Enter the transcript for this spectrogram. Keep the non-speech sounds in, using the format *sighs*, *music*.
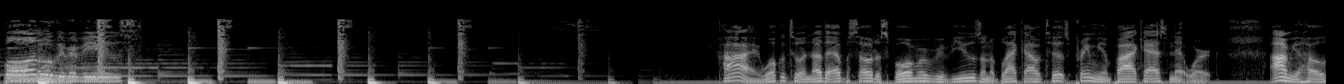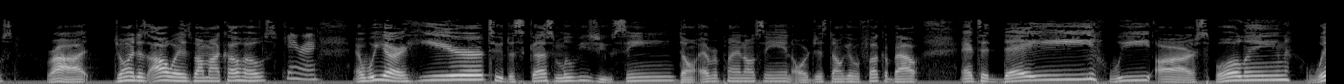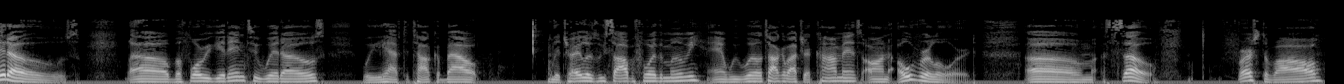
Spoil movie reviews. Hi, welcome to another episode of Spoil Movie Reviews on the Black Guy Who Tips Premium Podcast Network. I'm your host, Rod, joined as always by my co-host, Karen. and we are here to discuss movies you've seen, don't ever plan on seeing, or just don't give a fuck about. And today we are spoiling Widows. Uh, before we get into Widows, we have to talk about the trailers we saw before the movie, and we will talk about your comments on Overlord. Um, so, first of all,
